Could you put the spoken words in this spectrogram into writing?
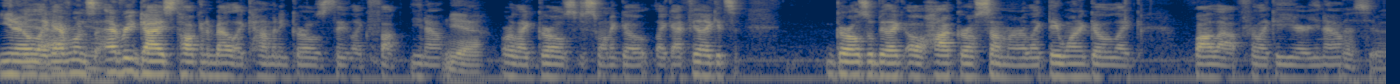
You know, like everyone's yeah. every guy's talking about like how many girls they like fuck, you know yeah, or like girls just want to go like i feel like it's girls will be like oh hot girl summer like they want to go like while out for like a year you know That's true.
